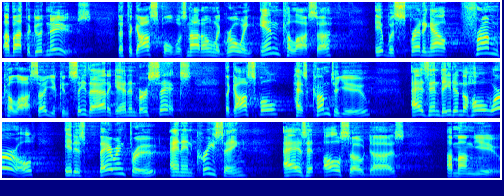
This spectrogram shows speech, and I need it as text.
about the good news that the gospel was not only growing in Colossae, it was spreading out from Colossae. You can see that again in verse 6. The gospel has come to you, as indeed in the whole world, it is bearing fruit and increasing, as it also does among you.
